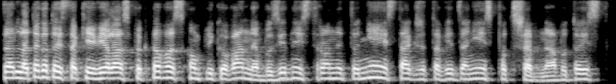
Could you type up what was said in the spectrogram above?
to, dlatego to jest takie wieloaspektowo skomplikowane, bo z jednej strony to nie jest tak, że ta wiedza nie jest potrzebna, bo to jest,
